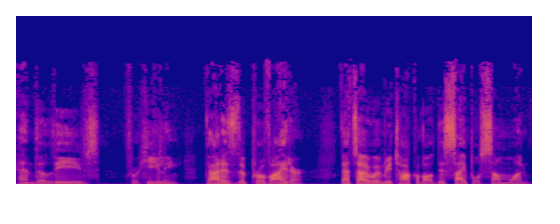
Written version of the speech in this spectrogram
and the leaves for healing. God is the provider. That's why when we talk about disciple someone,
